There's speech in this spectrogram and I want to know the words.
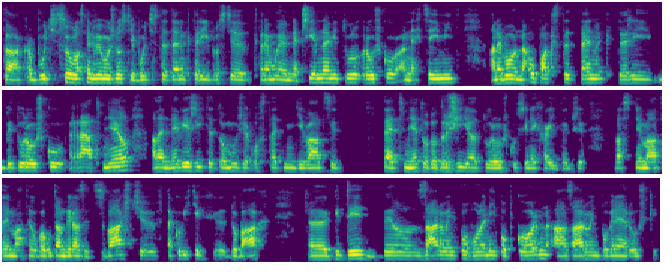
Tak a buď jsou vlastně dvě možnosti. Buď jste ten, který prostě, kterému je nepříjemné mít tu roušku a nechce ji mít, anebo naopak jste ten, který by tu roušku rád měl, ale nevěříte tomu, že ostatní diváci v té tmě to dodrží a tu roušku si nechají, takže vlastně máte, máte obavu tam vyrazit. Zvlášť v takových těch dobách, kdy byl zároveň povolený popcorn a zároveň povinné roušky.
